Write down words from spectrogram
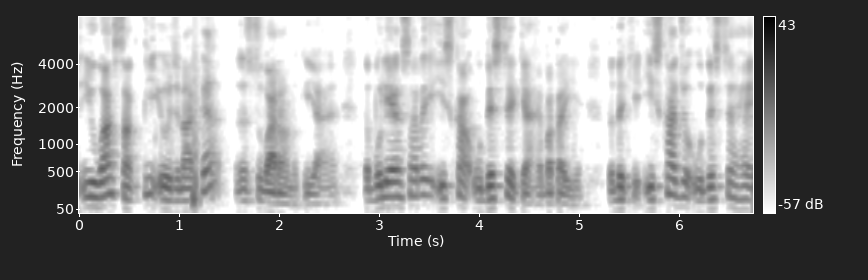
युवा शक्ति योजना का शुभारंभ किया है। तो बोलिए, सर, इसका उद्देश्य क्या है? बताइए। तो देखिए, इसका जो उद्देश्य है,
